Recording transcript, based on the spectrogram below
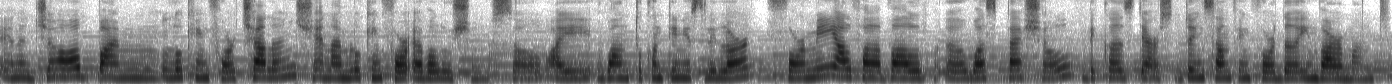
In a job, I'm looking for challenge and I'm looking for evolution. So I want to continuously learn. For me, Alfa Laval uh, was special because they're doing something for the environment.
